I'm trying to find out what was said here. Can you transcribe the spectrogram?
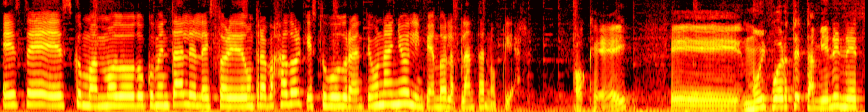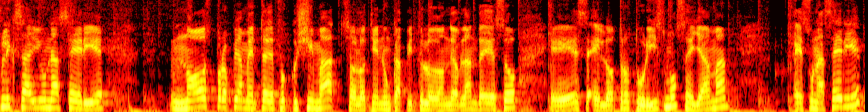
Este es como a modo documental de la historia de un trabajador que estuvo durante un año limpiando la planta nuclear. Ok. Eh, muy fuerte. También en Netflix hay una serie no es propiamente de Fukushima, solo tiene un capítulo donde hablan de eso. Es El otro turismo, se llama es una serie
